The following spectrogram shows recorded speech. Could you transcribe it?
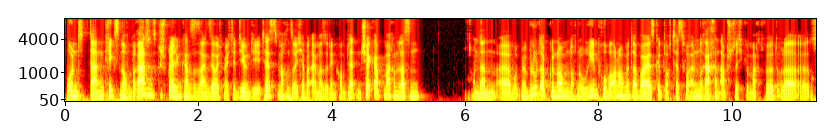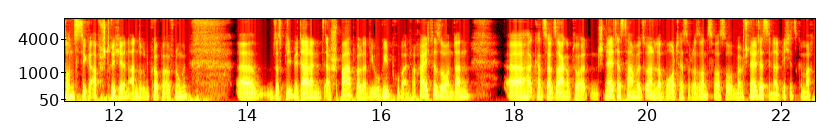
Und dann kriegst du noch ein Beratungsgespräch und kannst dann sagen, so, ich möchte die und die Tests machen. So, ich habe halt einmal so den kompletten Checkup machen lassen. Und dann äh, wurde mir Blut abgenommen, noch eine Urinprobe auch noch mit dabei. Es gibt auch Tests, wo ein Rachenabstrich gemacht wird oder äh, sonstige Abstriche in anderen Körperöffnungen. Äh, das blieb mir da dann jetzt erspart, weil da die Urinprobe einfach reichte so. Und dann äh, kannst du halt sagen, ob du halt einen Schnelltest haben willst oder einen Labortest oder sonst was so. Und beim Schnelltest, den habe ich jetzt gemacht,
